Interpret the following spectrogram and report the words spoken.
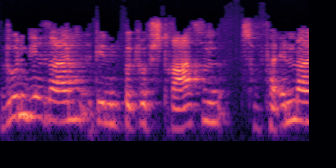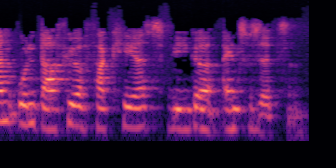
würden wir sagen, den Begriff Straßen zu verändern und dafür Verkehrswege einzusetzen.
